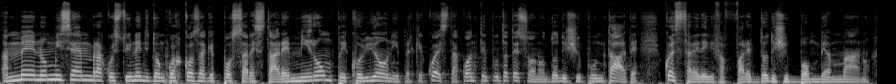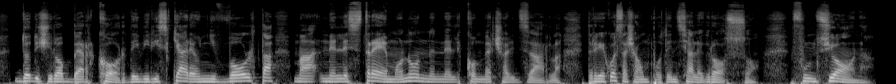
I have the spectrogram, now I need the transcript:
a me non mi sembra questo inedito un qualcosa che possa restare mi rompe i coglioni perché questa quante puntate sono? 12 puntate. Questa le devi far fare 12 bombe a mano, 12 robe hardcore, devi rischiare ogni volta, ma nell'estremo, non nel commercializzarla, perché questa ha un potenziale grosso. Funziona.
